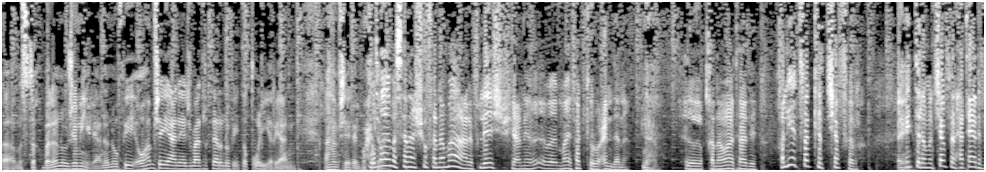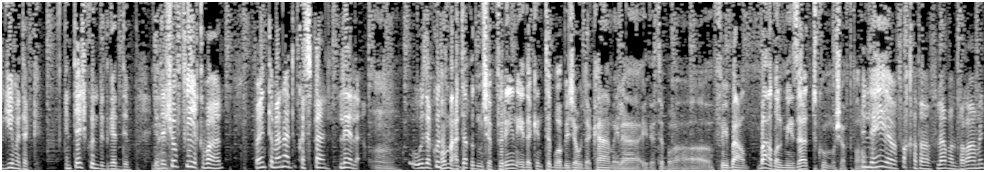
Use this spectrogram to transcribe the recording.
آه، مستقبلا وجميل. يعني أنه في وأهم شيء يعني يا جماعة الخير أنه في تطوير. يعني أهم شيء للمحتوى. والله بس أنا أشوف أنا ما أعرف ليش يعني ما يفكروا عندنا. نعم. القنوات هذه. خليها تفكر تشفر. أي. أنت لما تشفر حتعرف قيمتك. أنت إيش كنت بتقدم؟ إذا نعم. شفت في إقبال فأنت معناته كسبان ليه لا؟ مم. وإذا كنت هم أعتقد مشفرين إذا كنت تبغى بجودة كاملة إذا تبغى في بعض بعض الميزات تكون مشفرة. اللي هي فقط أفلام البرامج.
